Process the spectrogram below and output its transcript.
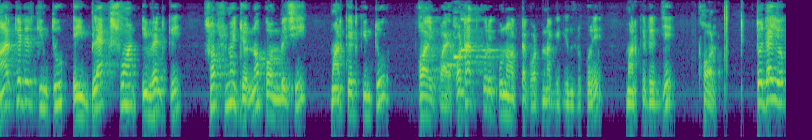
মার্কেটের কিন্তু এই ব্ল্যাক সোয়ান ইভেন্টকে সবসময়ের জন্য কম বেশি মার্কেট কিন্তু ভয় পায়। হঠাৎ করে কোনো একটা ঘটনাকে কেন্দ্র করে মার্কেটের যে ফল তো যাই হোক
